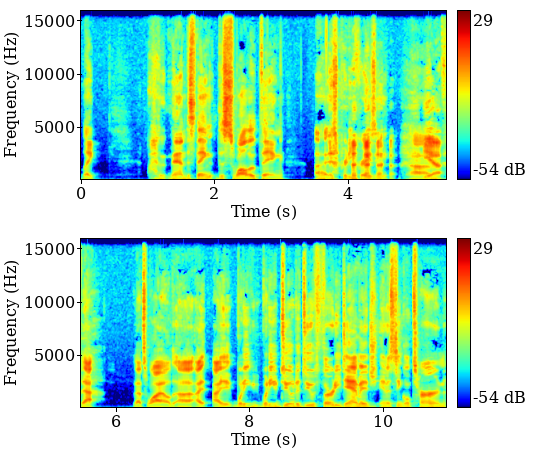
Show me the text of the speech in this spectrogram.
like, I don't, man, this thing, the swallowed thing, uh, is pretty crazy. um, Yeah. that that's wild. Uh, I I what do you what do you do to do 30 damage in a single turn?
